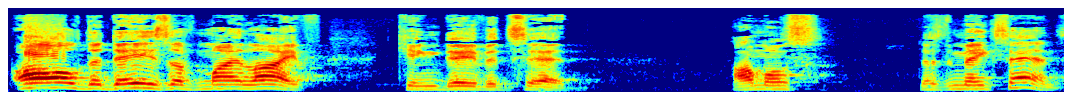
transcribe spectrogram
all the days of my life, King David said, almost doesn't make sense.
